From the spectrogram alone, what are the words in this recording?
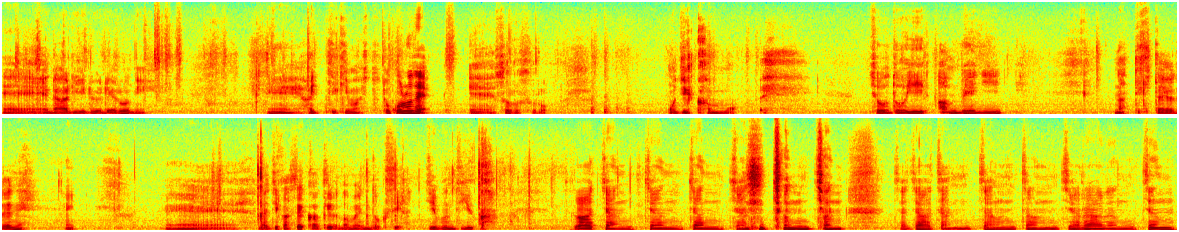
えー、ラリルレロに、えー、入ってきましたところで、えー、そろそろお時間も、ちょうどいい安米になってきたようでね。はい。えー、ラジカセかけるのめんどくせえ。自分で言うか。ガチャンチャンチャンチャンチャンチャン。チャチャチャンチャンチャンチャラランチャン。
